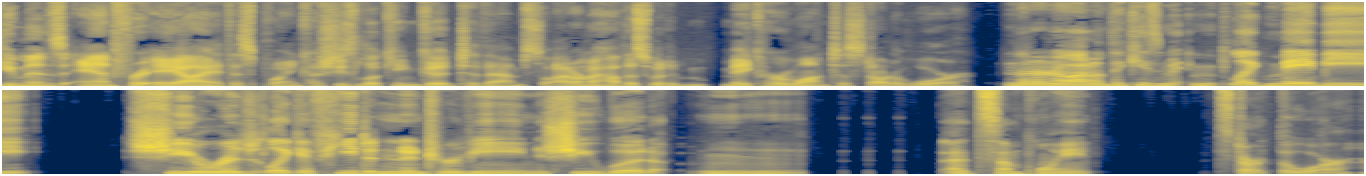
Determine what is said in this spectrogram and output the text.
humans and for AI at this point because she's looking good to them. So I don't know how this would make her want to start a war. No, no, no. I don't think he's like maybe she orig- like if he didn't intervene, she would mm, at some point start the war,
